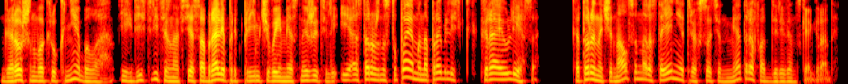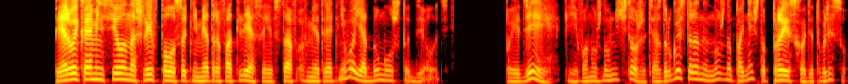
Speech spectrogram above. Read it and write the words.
Горошин вокруг не было, их действительно все собрали предприимчивые местные жители, и, осторожно ступая, мы направились к краю леса, который начинался на расстоянии трех сотен метров от деревенской ограды. Первый камень силы нашли в полусотни метров от леса, и, встав в метре от него, я думал, что делать. По идее, его нужно уничтожить, а с другой стороны, нужно понять, что происходит в лесу.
